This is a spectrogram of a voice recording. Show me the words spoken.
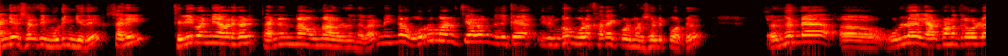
அஞ்சலி செலுத்தி முடிஞ்சுது. சரி திரிவண்ணி அவர்கள் பன்னெண்டாம் உண்ணாவில் இருந்தவர். நீங்கள் ஒரு மணித்தாலும் இதுக்க இருங்க. உங்களை கதை கொள்முறை சொல்லி போட்டு எங்கண்ட உள்ள யாழ்ப்பாணத்தில் உள்ள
